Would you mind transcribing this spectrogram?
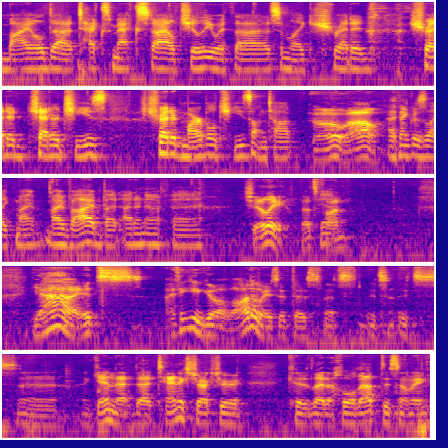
mild uh, Tex-Mex style chili with uh, some like shredded shredded cheddar cheese, shredded marble cheese on top. Oh wow, I think was like my my vibe, but I don't know if uh, chili. That's Yeah. fun. Yeah, it's. I think you go a lot of ways with this. That's it's it's uh, again that that tannic structure could let it hold up to something.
